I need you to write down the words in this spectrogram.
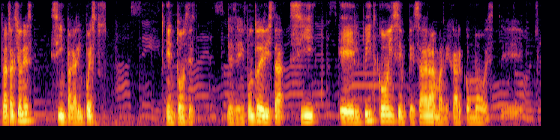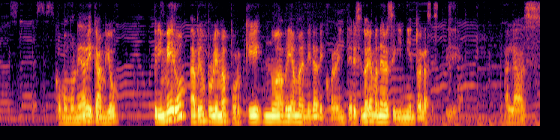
transacciones sin pagar impuestos. Entonces, desde mi punto de vista, si el Bitcoin se empezara a manejar como este como moneda de cambio, primero habría un problema porque no habría manera de cobrar intereses, no habría manera de seguimiento a las este, a las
